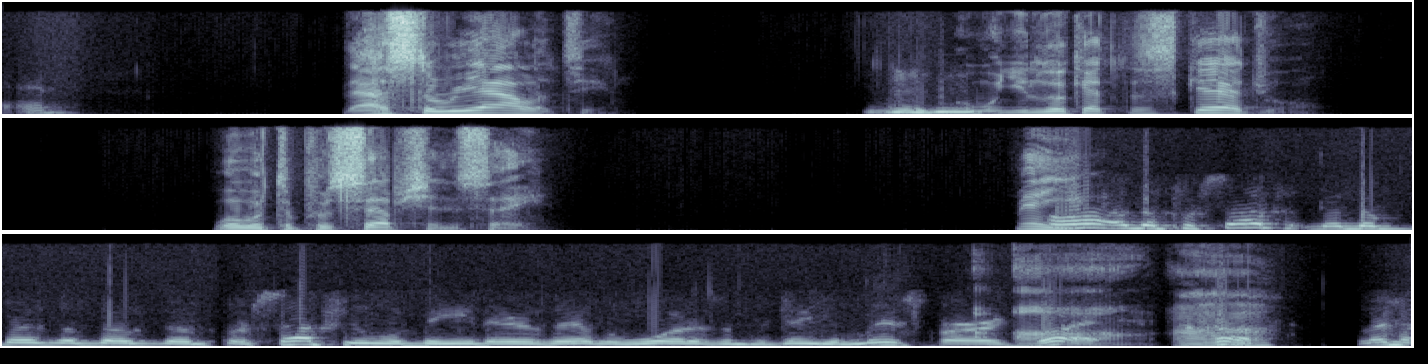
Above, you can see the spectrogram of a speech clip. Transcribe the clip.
Okay. That's the reality. But Mhm. when you look at the schedule, what would the perception say? Man, you, Well, the perception, the, the, the, the, the perception would be there's Edward Waters and Virginia Lynchburg, but uh, uh-huh. let me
